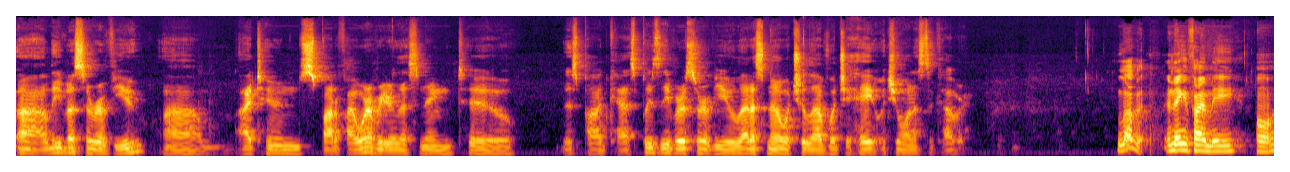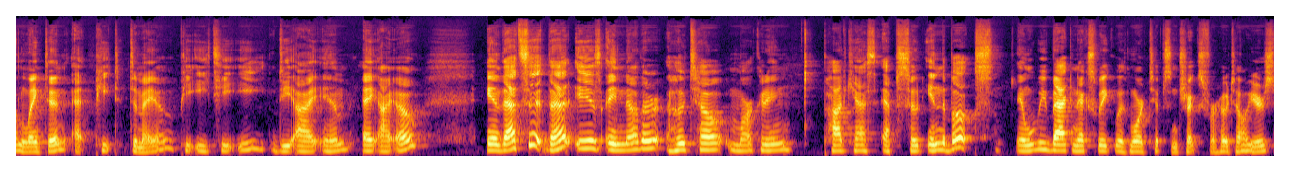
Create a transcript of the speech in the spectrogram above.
uh, leave us a review. Um, iTunes, Spotify, wherever you're listening to this podcast, please leave us a review. Let us know what you love, what you hate, what you want us to cover. Love it. And they can find me on LinkedIn at Pete DiMaio, P E T E D I M A I O. And that's it. That is another hotel marketing podcast episode in the books. And we'll be back next week with more tips and tricks for hoteliers.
